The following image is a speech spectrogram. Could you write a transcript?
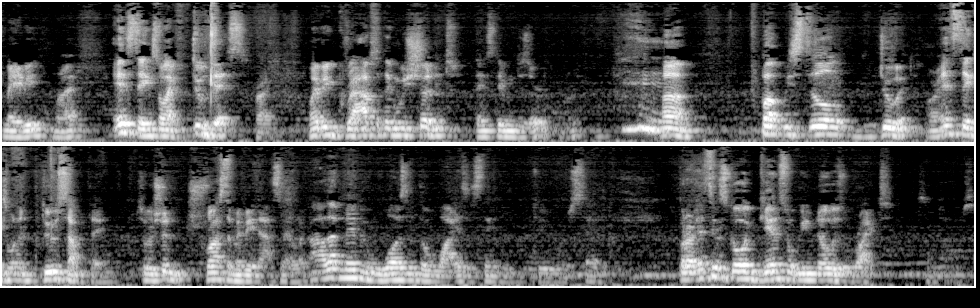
maybe, right? Instincts are like, do this, right? Maybe grab something we shouldn't, Thanksgiving dessert. Right? um, but we still do it. Our instincts want to do something, so we shouldn't trust them maybe in that scenario. Like, oh, that maybe wasn't the wisest thing to do or say. But our instincts go against what we know is right sometimes.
